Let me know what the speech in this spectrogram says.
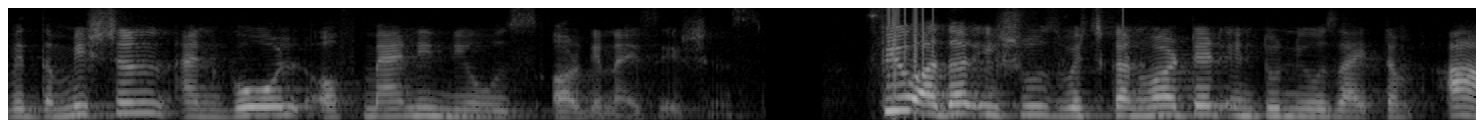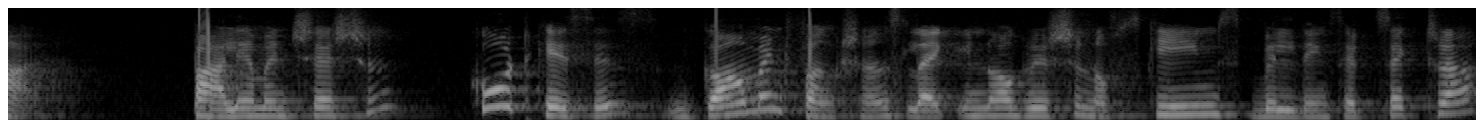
with the mission and goal of many news organizations. Few other issues which converted into news item are parliament session, court cases, government functions like inauguration of schemes, buildings, etc.,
